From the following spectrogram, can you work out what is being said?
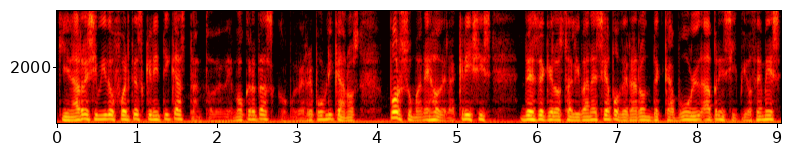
quien ha recibido fuertes críticas tanto de demócratas como de republicanos por su manejo de la crisis desde que los talibanes se apoderaron de Kabul a principios de mes.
